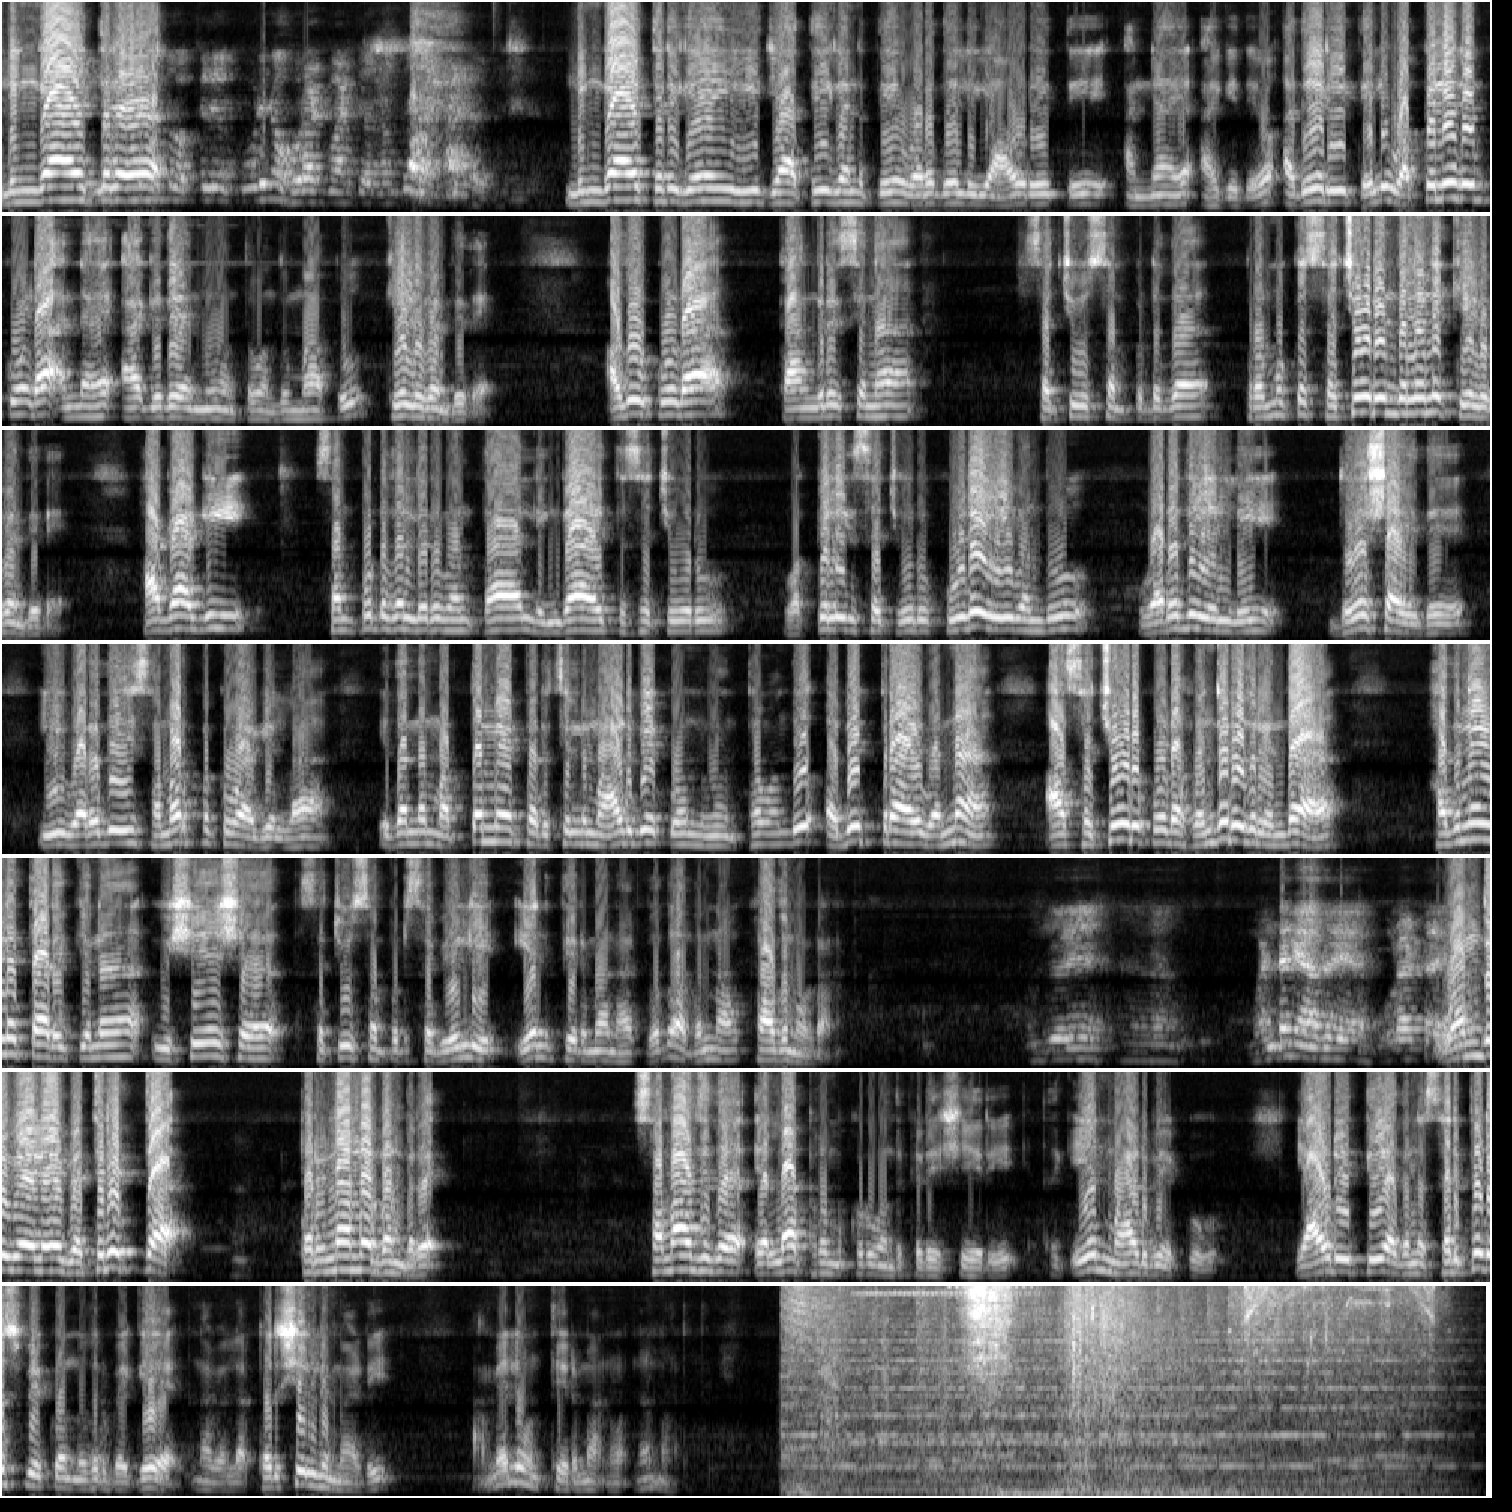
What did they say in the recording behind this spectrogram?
ಲಿಂಗಾಯತರ ಒಕ್ಕಲಿಗರು ಲಿಂಗಾಯತರಿಗೆ ಈ ಜಾತಿ ಗಣತಿ ವರದಿಯಲ್ಲಿ ಯಾವ ರೀತಿ ಅನ್ಯಾಯ ಆಗಿದೆಯೋ ಅದೇ ರೀತಿಯಲ್ಲಿ ಒಕ್ಕಲಿಗೂ ಕೂಡ ಅನ್ಯಾಯ ಆಗಿದೆ ಅನ್ನುವಂಥ ಒಂದು ಮಾತು ಕೇಳಿ ಬಂದಿದೆ. ಅದು ಕೂಡ ಕಾಂಗ್ರೆಸ್ಸಿನ ಸಚಿವ ಸಂಪುಟದ ಪ್ರಮುಖ ಸಚಿವರಿಂದಲೇ ಕೇಳಿ ಬಂದಿದೆ. ಹಾಗಾಗಿ ಸಂಪುಟದಲ್ಲಿರುವಂಥ ಲಿಂಗಾಯತ ಸಚಿವರು ಒಕ್ಕಲಿಗ ಸಚಿವರು ಕೂಡ ಈ ಒಂದು ವರದಿಯಲ್ಲಿ ದೋಷ ಇದೆ. ಈ ವರದಿ ಸಮರ್ಪಕವಾಗಿಲ್ಲ. ಇದನ್ನು ಮತ್ತೊಮ್ಮೆ ಪರಿಶೀಲನೆ ಮಾಡಬೇಕು ಅನ್ನುವಂಥ ಒಂದು ಅಭಿಪ್ರಾಯವನ್ನು ಆ ಸಚಿವರು ಕೂಡ ಹೊಂದಿರುವುದರಿಂದ ಹದಿನೇಳನೇ ತಾರೀಕಿನ ವಿಶೇಷ ಸಚಿವ ಸಂಪುಟ ಸಭೆಯಲ್ಲಿ ಏನು ತೀರ್ಮಾನ ಆಗ್ತದೋ ಅದನ್ನು ನಾವು ಕಾದು ನೋಡೋಣ. ಒಂದು ವೇಳೆ ವ್ಯತಿರಿಕ್ತ ಪರಿಣಾಮ ಬಂದರೆ ಸಮಾಜದ ಎಲ್ಲ ಪ್ರಮುಖರು ಒಂದು ಕಡೆ ಸೇರಿ ಅದಕ್ಕೆ ಏನು ಮಾಡಬೇಕು, ಯಾವ ರೀತಿ ಅದನ್ನು ಸರಿಪಡಿಸಬೇಕು ಅನ್ನೋದ್ರ ಬಗ್ಗೆ ನಾವೆಲ್ಲ ಪರಿಶೀಲನೆ ಮಾಡಿ ಆಮೇಲೆ ಒಂದು ತೀರ್ಮಾನವನ್ನು ಮಾಡ್ತೀವಿ.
